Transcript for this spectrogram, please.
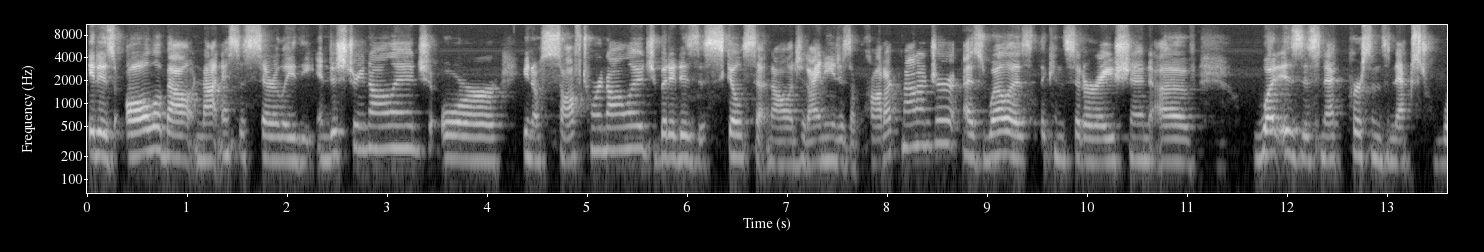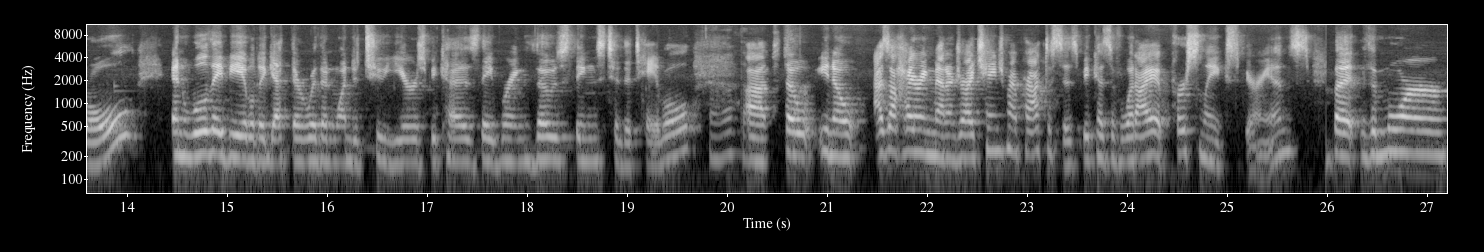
It is all about not necessarily the industry knowledge or you know software knowledge, but it is the skill set knowledge that I need as a product manager, as well as the consideration of what is this next person's next role? And will they be able to get there within one to two years because they bring those things to the table? Uh, so you know as a hiring manager i changed my practices because of what i have personally experienced. But the more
